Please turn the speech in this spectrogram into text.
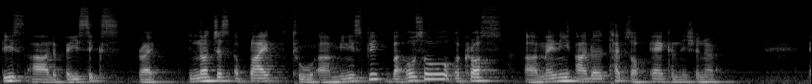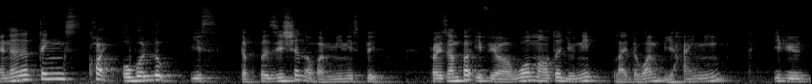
These are the basics, right? It not just apply to a mini split, but also across uh, many other types of air conditioner. Another thing quite overlooked is the position of a mini split. For example, if you're a wall mounted unit like the one behind me, if you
